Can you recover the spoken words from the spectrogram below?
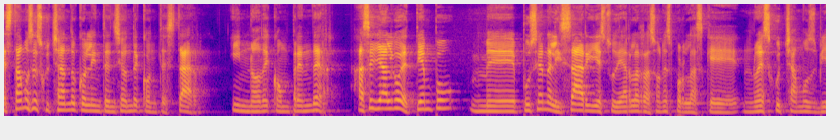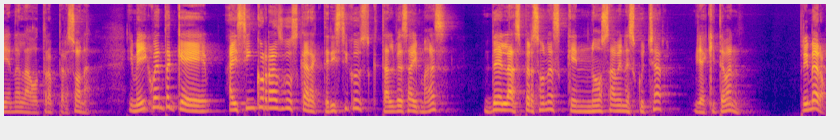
Estamos escuchando con la intención de contestar y no de comprender. Hace ya algo de tiempo me puse a analizar y estudiar las razones por las que no escuchamos bien a la otra persona. Y me di cuenta que hay cinco rasgos característicos, tal vez hay más, de las personas que no saben escuchar. Y aquí te van. Primero,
